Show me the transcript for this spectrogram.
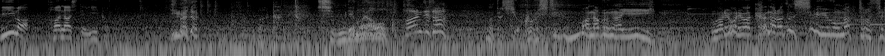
今話していいか？今だ。分かった。死んでもらおう。ハンジさん。私を殺して学ぶがいい。我々は必ず使命を全うする。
